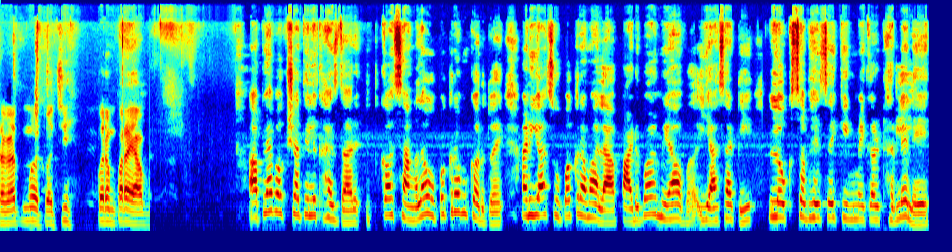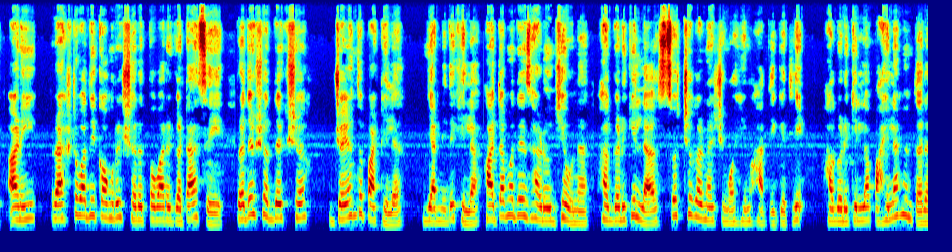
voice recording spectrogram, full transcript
सगळ्यात महत्वाची परंपरा आहे आपल्या पक्षातील खासदार इतका चांगला उपक्रम करतोय आणि याच उपक्रमाला पाठबळ मिळावं यासाठी लोकसभेचे किंगमेकर ठरलेले आणि राष्ट्रवादी काँग्रेस शरद पवार गटाचे प्रदेश अध्यक्ष जयंत पाटील यांनी देखील हातामध्ये झाडू घेऊन हा गडकिल्ला स्वच्छ करण्याची मोहीम हाती घेतली. हा गडकिल्ला पाहिल्यानंतर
